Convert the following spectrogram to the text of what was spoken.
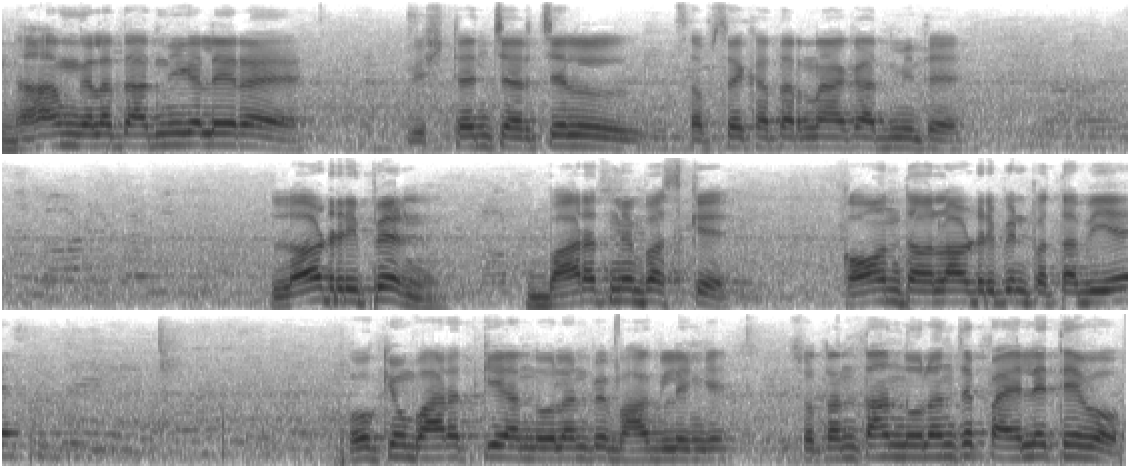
नाम गलत आदमी का ले रहे हैं। विस्टन चर्चिल सबसे खतरनाक आदमी थे। लॉर्ड रिपेन, भारत में बस के। कौन था लॉर्ड रिपेन पता भी है? वो क्यों भारत के आंदोलन पे भाग लेंगे? स्वतंत्रता आंदोलन से पहले थे वो।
